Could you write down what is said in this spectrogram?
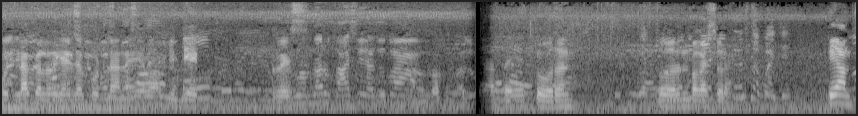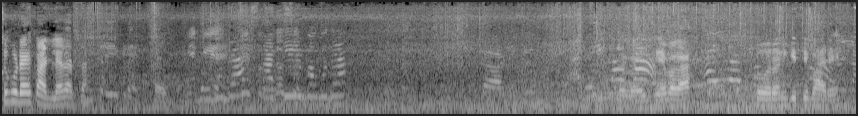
कुठला कलर घ्यायचा कुठला नाही. किती आहेत ड्रेस आता हे तोरण. तोरण बघा सर. ते आमचं कुठे आहे? काढलेलं आता. बघायचे हे बघा. तोरण किती भारी आहे.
